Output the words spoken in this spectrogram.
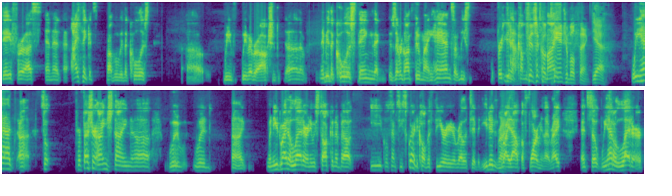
day for us, and it, I think it's probably the coolest uh, we've we've ever auctioned. Uh, maybe the coolest thing that has ever gone through my hands, or at least the first thing Yeah, that comes physical, to mind tangible thing. Yeah. we had uh, so Professor Einstein uh, would would uh, when he'd write a letter and he was talking about E equals mc squared, he called the theory of relativity. He didn't Right. write out the formula, right? And so we had a letter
